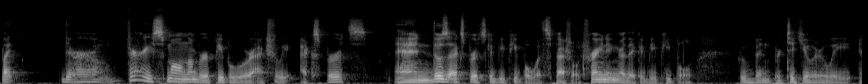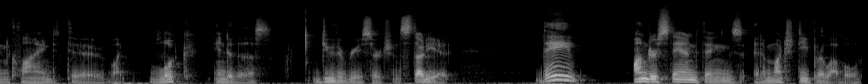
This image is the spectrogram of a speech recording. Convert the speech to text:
But there are a very small number of people who are actually experts. And those experts could be people with special training, or they could be people who've been particularly inclined to like look into this do the research and study it, they understand things at a much deeper level.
